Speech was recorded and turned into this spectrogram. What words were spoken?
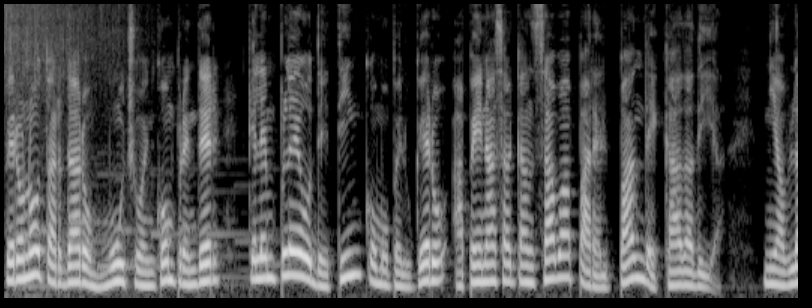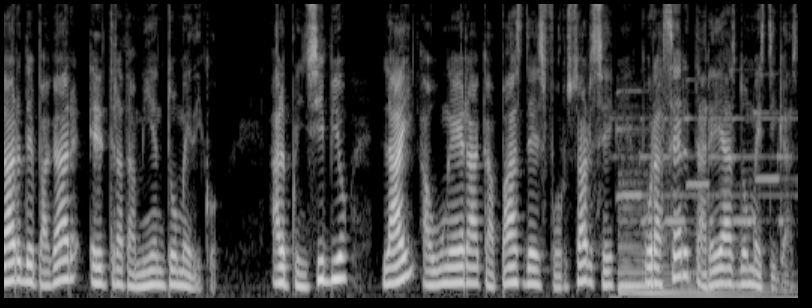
Pero no tardaron mucho en comprender que el empleo de Tim como peluquero apenas alcanzaba para el pan de cada día, ni hablar de pagar el tratamiento médico. Al principio, Lai aún era capaz de esforzarse por hacer tareas domésticas,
